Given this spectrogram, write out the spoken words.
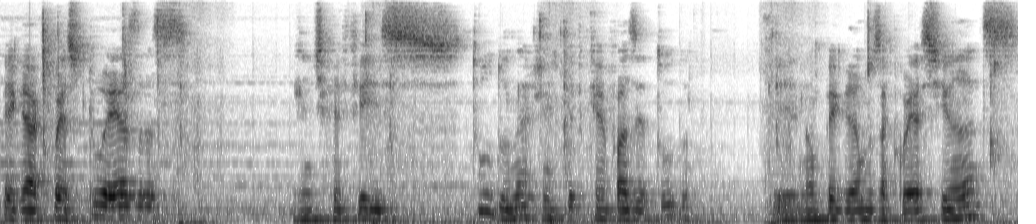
Pegar a quest do Esdras. A gente refez tudo, né? A gente teve que refazer tudo. Porque não pegamos a quest antes.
